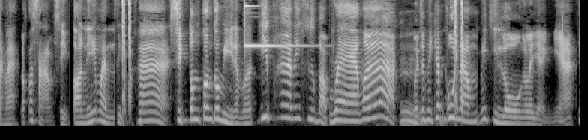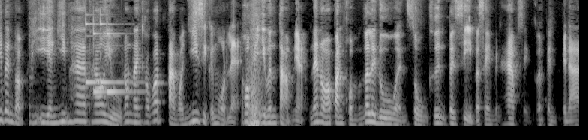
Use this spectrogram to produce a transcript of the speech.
งๆแล้วแล้วก็ 30 ตอนนี้มัน 15 10 ต้นๆก็มีนะเบิร์ต25 นี่คือแบบแรมากอืมเหมือนจะมีแค่ผู้นำไม่กี่โรงอะไรอย่างเงี้ยที่เป็นแบบ PE ยัง 25 เท่าอยู่นอกนั้นเขาก็ต่ำกว่า 20 กันหมดแหละพอ PE มันต่ำเนี่ยแน่นอนว่าปันผลมันก็เลยดูเหมือนสูงขึ้นเป็น 4%เป็น5%ก็เป็นไปได้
